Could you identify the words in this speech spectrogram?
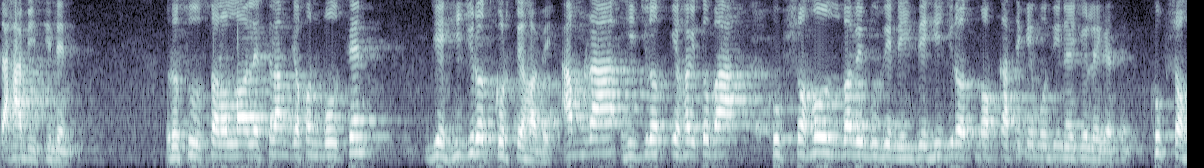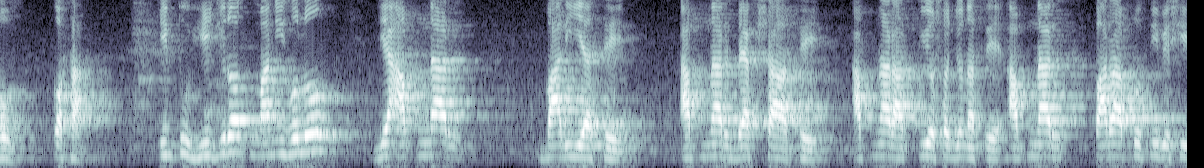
সাহাবি ছিলেন। রসুল আলাইসাল্লাম যখন বলছেন যে হিজরত করতে হবে, আমরা হিজরতকে হয়তো বা খুব সহজভাবে বুঝে নেই যে হিজরত মক্কা থেকে মদিনায় চলে গেছেন। খুব সহজ কথা। কিন্তু হিজরত মানি হলো যে আপনার বাড়ি আছে, আপনার ব্যবসা আছে, আপনার আত্মীয় স্বজন আছে, আপনার পাড়া প্রতিবেশী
